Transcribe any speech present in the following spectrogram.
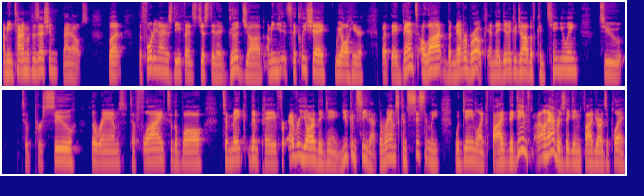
I mean, time of possession, that helps. But the 49ers defense just did a good job. I mean, it's the cliche we all hear but they bent a lot but never broke. And they did a good job of continuing to to pursue the rams to fly to the ball to make them pay for every yard they gained. You can see that. The rams consistently would gain like five they gained on average they gained five yards of play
